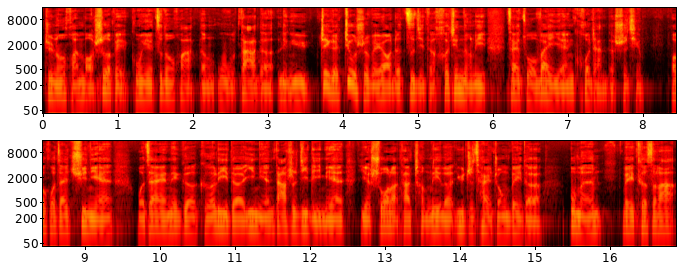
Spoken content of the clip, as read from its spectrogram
智能环保设备、工业自动化等五大的领域。这个就是围绕着自己的核心能力在做外延扩展的事情。包括在去年，我在那个格力的一年大事记里面也说了，它成立了预制菜装备的部门，为特斯拉。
